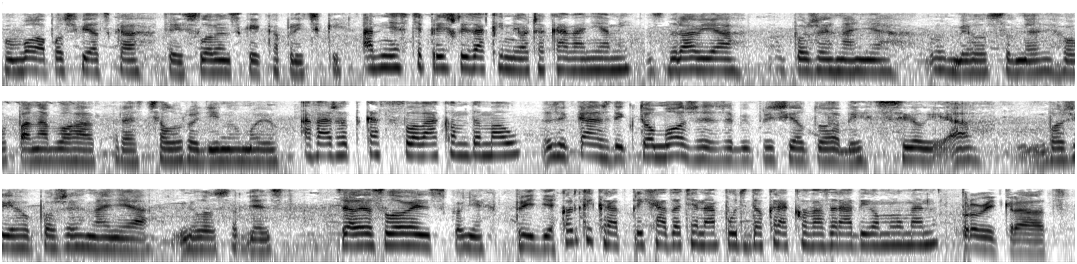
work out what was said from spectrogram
bola posviacka tej slovenskej kapličky. A dnes ste prišli s akými očakávaniami? Zdravia, požehnania milosrdného Pana Boha pre celú rodinu moju. A váš odkaz Slovákom domov? Že každý, kto môže, že by prišiel tu, aby sily a Božieho požehnania milosrdenstva. Celé Slovensko nech príde. Koľkýkrát prichádzate na púť do Krakova s Rádiom Lumen? Prvýkrát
